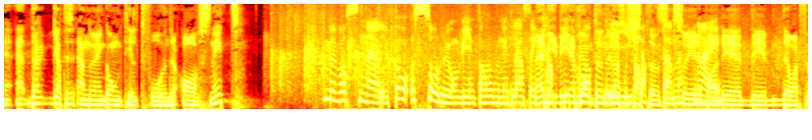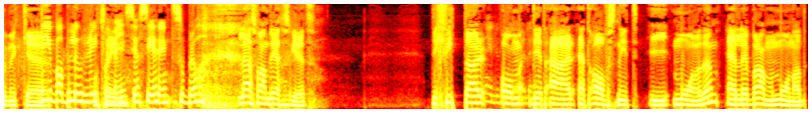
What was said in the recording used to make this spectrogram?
eh, eh, grattis ännu en gång till 200 avsnitt. Men vad snällt. Och sorry om vi inte har hunnit läsa Nej, vi, vi, vi har inte hunnit läsa chatten, så, så är det Nej. bara. Det, det, det har varit för mycket. Det är bara blurrigt för mig, så jag ser inte så bra. Läs vad Andreas har skrivit. Det kvittar om det är ett avsnitt i månaden, eller varannan månad,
